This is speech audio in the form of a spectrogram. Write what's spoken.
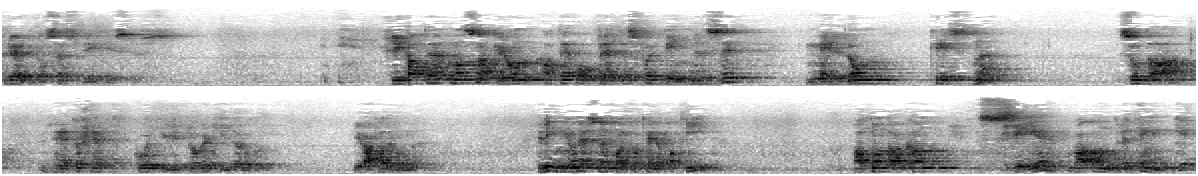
brødre og søstre i Kristus. Slik at man snakker om at det opprettes forbindelser mellom kristne som da rett og slett går utover tid og rom. I hvert fall rommet. Det ligner jo nesten en form for telepati. At man da kan se hva andre tenker.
